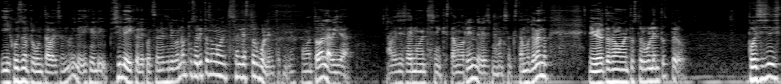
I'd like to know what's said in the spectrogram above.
y justo me preguntaba eso, ¿no? Y le dije, le- pues sí le dije, le contesté eso. Le digo, no, pues ahorita son momentos, son días turbulentos, mío. Como en todo en la vida. A veces hay momentos en que estamos riendo, a veces momentos en que estamos llorando. Y ahorita son momentos turbulentos, pero... Pues es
